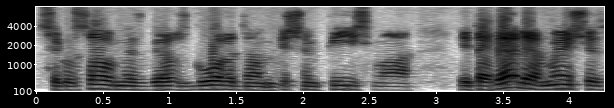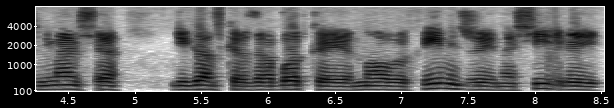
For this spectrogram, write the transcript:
согласовываем с городом, пишем письма, и так далее. Мы еще занимаемся гигантской разработкой новых имиджей, носителей,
